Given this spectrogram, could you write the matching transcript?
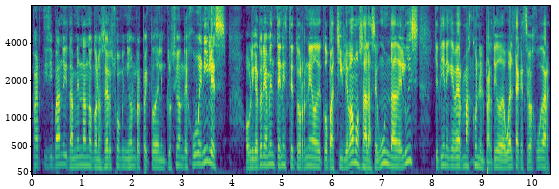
participando y también dando a conocer su opinión respecto de la inclusión de juveniles obligatoriamente en este torneo de Copa Chile. Vamos a la segunda de Luis, que tiene que ver más con el partido de vuelta que se va a jugar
